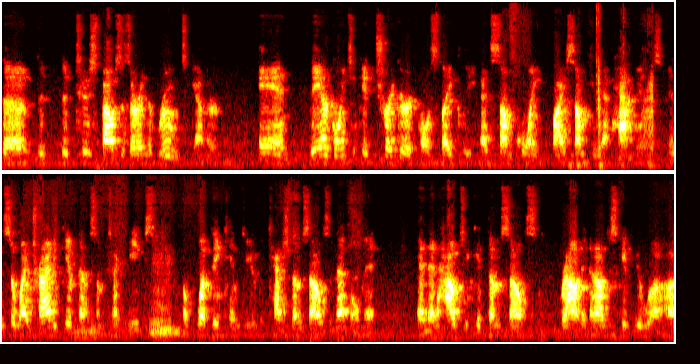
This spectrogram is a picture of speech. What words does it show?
the, the, the two spouses are in the room together and they are going to get triggered most likely at some point by something that happens. And so I try to give them some techniques of what they can do to catch themselves in that moment and then how to get themselves grounded. And I'll just give you a, a,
